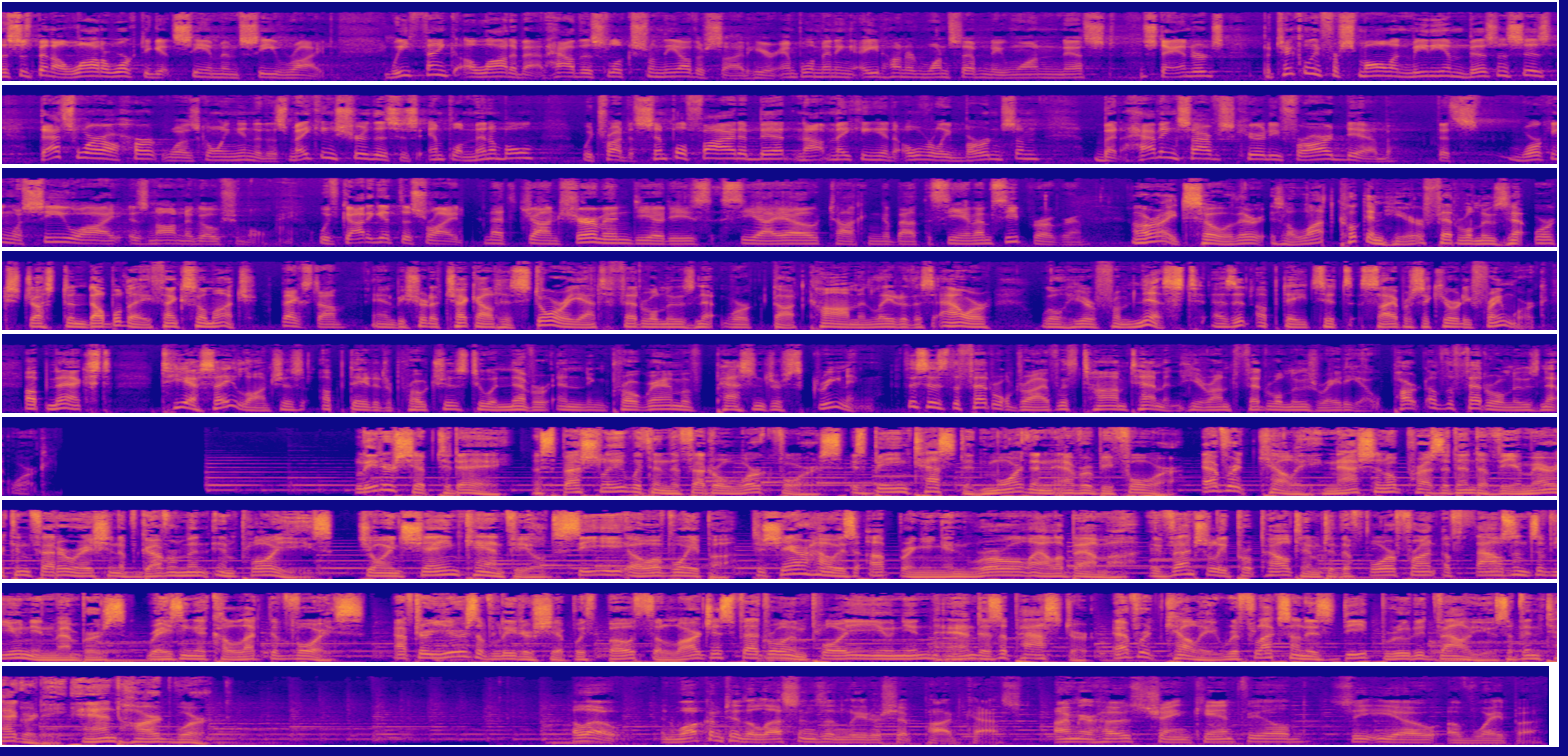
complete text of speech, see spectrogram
This has been a lot of work to get CMMC right. We think a lot about how this looks from the other side here, implementing 800 171 NIST standards, particularly for small and medium businesses. That's where our heart was going into this, making sure this is implementable. We tried to simplify it a bit, not making it overly burdensome, but having cybersecurity for our DIB that's working with CUI is non negotiable. We've got to get this right. And that's John Sherman, DoD's CIO, talking about the CMMC program. All right, so there is a lot cooking here. Federal News Network's Justin Doubleday. Thanks so much. Thanks, Tom. And be sure to check out his story at federalnewsnetwork.com. And later this hour, we'll hear from NIST as it updates its cybersecurity framework. Up next, TSA launches updated approaches to a never ending program of passenger screening. This is the Federal Drive with Tom Temin here on Federal News Radio, part of the Federal News Network. Leadership today, especially within the federal workforce, is being tested more than ever before. Everett Kelly, National President of the American Federation of Government Employees, joined Shane Canfield, CEO of WEPA, to share how his upbringing in rural Alabama eventually propelled him to the forefront of thousands of union members, raising a collective voice. After years of leadership with both the largest federal employee union and as a pastor, Everett Kelly reflects on his deep rooted values of integrity and hard work. Hello, and welcome to the Lessons in Leadership podcast. I'm your host, Shane Canfield, CEO of WEPA.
